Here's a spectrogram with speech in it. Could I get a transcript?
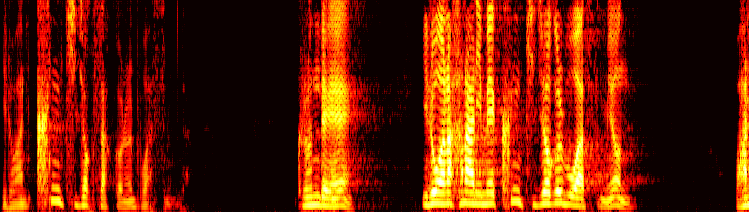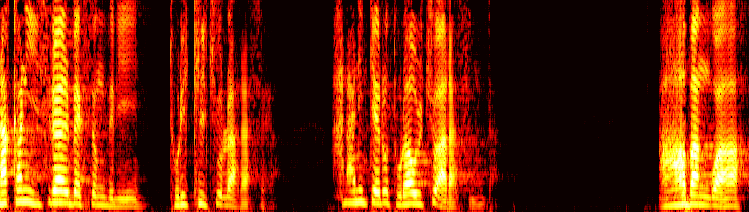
이러한 큰 기적 사건을 보았습니다. 그런데 이러한 하나님의 큰 기적을 보았으면 완악한 이스라엘 백성들이 돌이킬 줄 알았어요. 하나님께로 돌아올 줄 알았습니다. 아하방과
